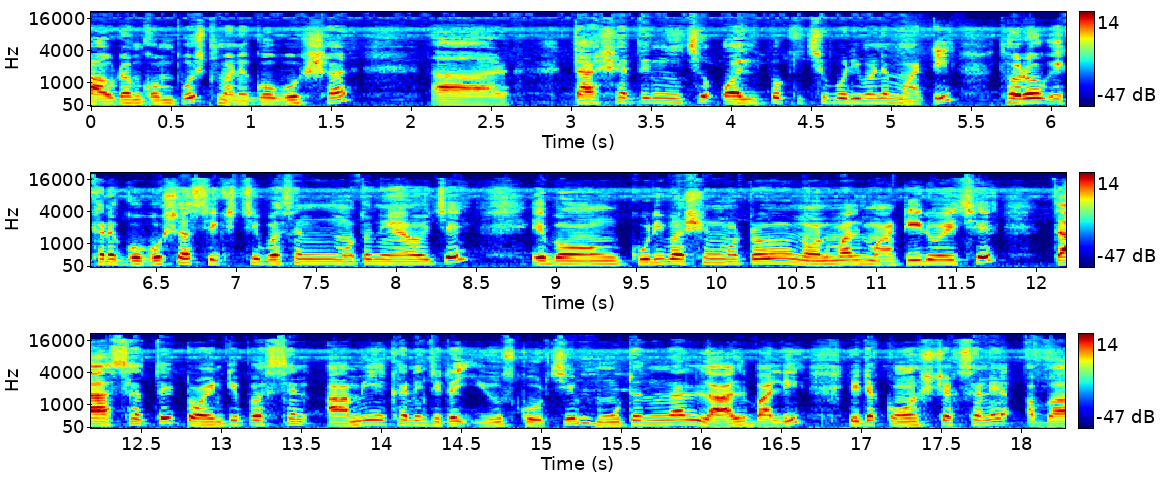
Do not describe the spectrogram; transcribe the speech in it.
কাউডাং কম্পোস্ট মানে গোবর সার। আর তার সাথে নিয়েছি অল্প কিছু পরিমাণে মাটি। ধরো, এখানে গোবর সার সিক্সটি পার্সেন্ট মতো নেওয়া হয়েছে এবং কুড়ি পার্সেন্ট মতো নর্মাল মাটি রয়েছে। তার সাথে টোয়েন্টি পার্সেন্ট আমি এখানে যেটা ইউজ করছি মোটনাল লাল বালি, যেটা কনস্ট্রাকশানে বা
